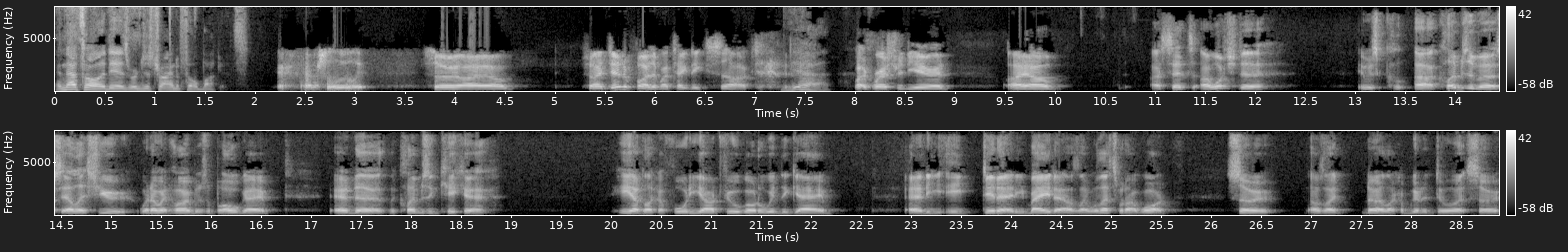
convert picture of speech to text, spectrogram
And that's all it is. We're just trying to fill buckets. Yeah, absolutely. So I, uh, so I identified that my technique sucked. Yeah. my freshman year, and I, uh, I said I watched a. It was uh, Clemson versus LSU when I went home. It was a bowl game, and uh, the Clemson kicker, he had like a forty-yard field goal to win the game, and he, he did it and he made it. I was like, well, that's what I want. So I was like, no, like I'm gonna do it. So.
